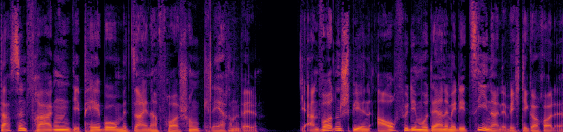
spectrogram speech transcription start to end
Das sind Fragen, die Pebo mit seiner Forschung klären will. Die Antworten spielen auch für die moderne Medizin eine wichtige Rolle.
